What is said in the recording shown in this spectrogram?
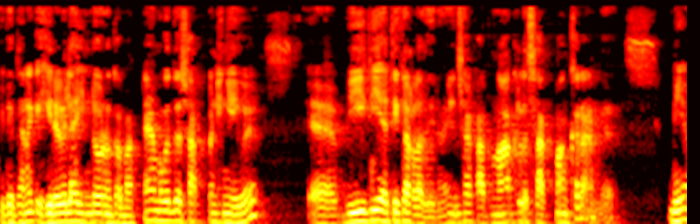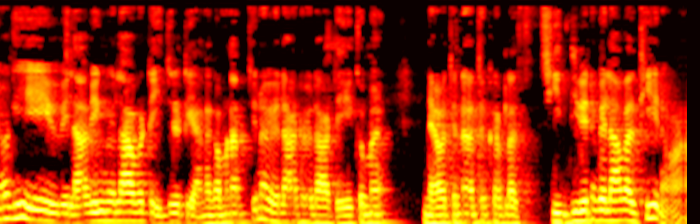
එක තැනක හිර වෙලා ඉන්න ඕන කමක් නැහැ. මොකද සක්මණින් ඒව වීර්ය ඇති කරලා දෙනවා. ඒ නිසා කරුණාකර සක්මන් කරන්න. මේ වගේ වෙලාවෙන් වෙලාවට ඉදිරියට යන ගමනක් තියෙනවා. වෙලාවට වෙලාවට ඒකම නැවත නැවත කරලා සිද්ධ වෙන වෙලාවල් තියෙනවා.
